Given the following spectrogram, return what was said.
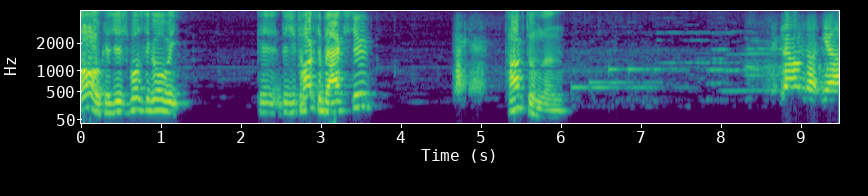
Oh, because you're supposed to go over. Cause did you talk to Baxter? Not yet. Talk to him then. No, I'm done. Yeah,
